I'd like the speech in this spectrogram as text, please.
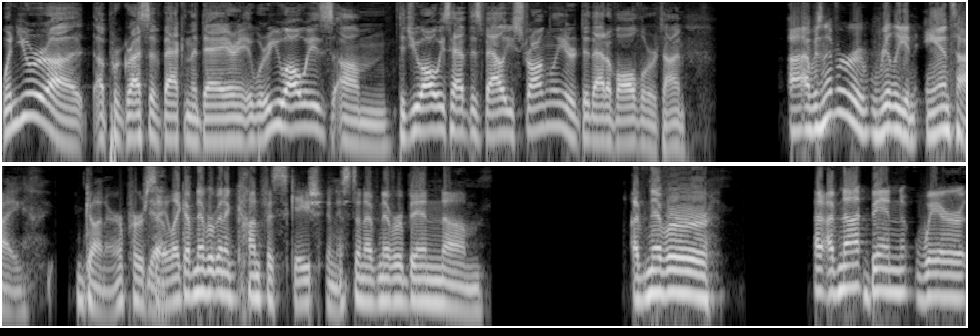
when you were uh, a progressive back in the day, were you always um, did you always have this value strongly, or did that evolve over time? Uh, I was never really an anti gunner per se. Yeah. Like I've never been a confiscationist and I've never been um I've never I've not been where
